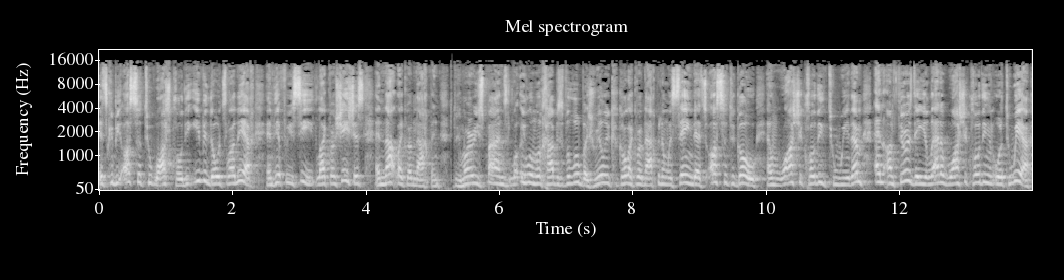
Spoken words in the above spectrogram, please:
it's going to be also to wash clothing, even though it's laniach, and therefore you see like Sheshes and not like Rav Nachman. The Gemara responds. Really could go like Rav Nachman was saying that it's also to go and wash your clothing to wear them, and on Thursday you're allowed to wash your clothing in order to wear.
